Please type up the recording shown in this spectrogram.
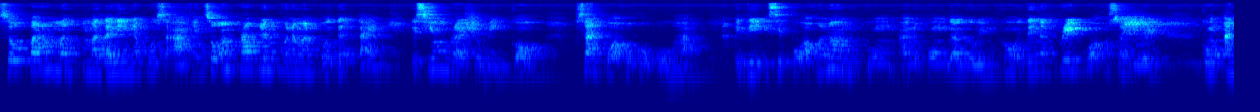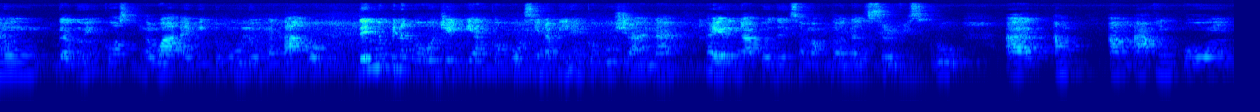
So, parang mad- madali na po sa akin. So, ang problem ko naman po that time is yung resume ko. Saan po ako kukuha? E di isip po ako noon kung ano pong gagawin ko. Then, nag-pray po ako sa Lord kung anong gagawin ko. Nawa ay may tumulong na tao. Then, yung pinag-OJT-han ko po, sinabihan ko po siya na hire nga po dun sa McDonald's service crew. At ang ang aking pong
